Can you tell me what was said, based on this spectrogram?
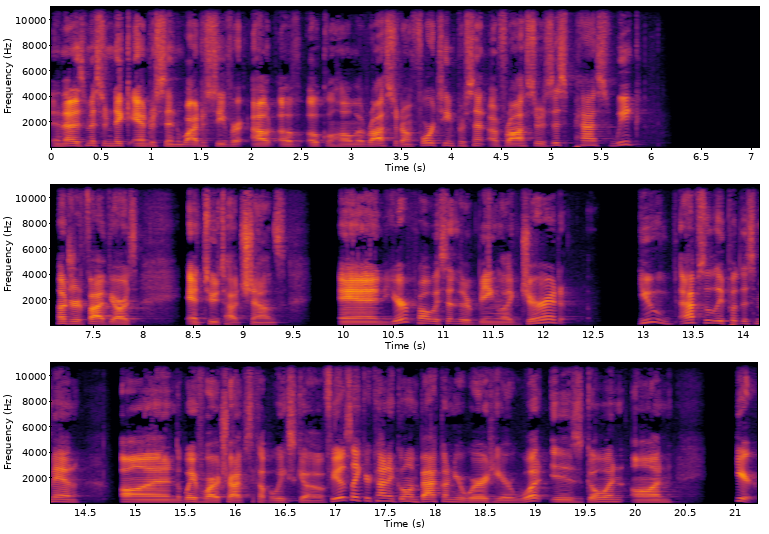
And that is Mr. Nic Anderson, wide receiver out of Oklahoma, rostered on 14% of rosters this past week. 105 yards and two touchdowns. And you're probably sitting there being like, Jared, you absolutely put this man on the waiver wire traps a couple weeks ago. Feels like you're kind of going back on your word here. What is going on here?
